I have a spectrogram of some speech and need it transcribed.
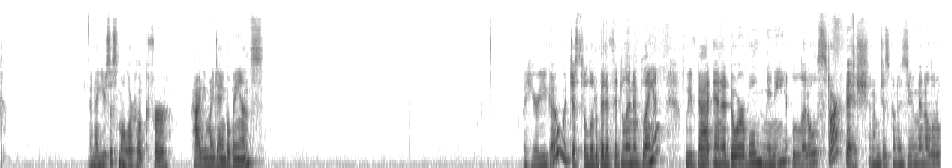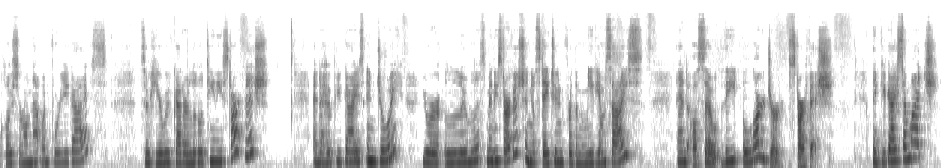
And I use a smaller hook for hiding my dangle bands. But here you go with just a little bit of fiddling and playing. We've got an adorable mini little starfish. And I'm just going to zoom in a little closer on that one for you guys. So here we've got our little teeny starfish. And I hope you guys enjoy your Loomless mini starfish. And you'll stay tuned for the medium size and also the larger starfish. Thank you guys so much.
